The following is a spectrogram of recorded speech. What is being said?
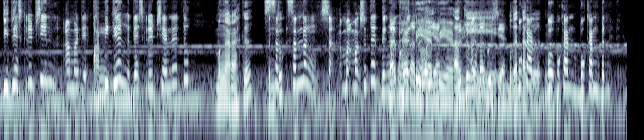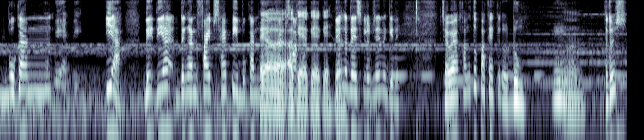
Dideskripsiin sama dia. Tapi dia ngedeskripsiannya tuh Mengarah ke sen- bentuk seneng. Se- mak- maksudnya dengan Bagus Happy, atau happy, ya? happy. Bentuknya Oke, bagus ya. Bukan, bukan takut. bu- bukan bukan ben- bukan Happy happy. iya dia, dia dengan vibes happy bukan bukan Ya, vibes oke takut. oke oke. Dia ngedeskripsinya gini. Cewek Akang tuh pakai kerudung. Hmm. Terus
